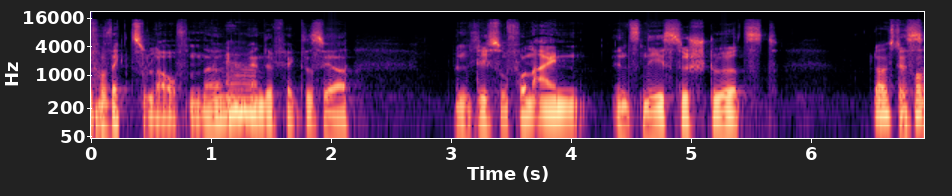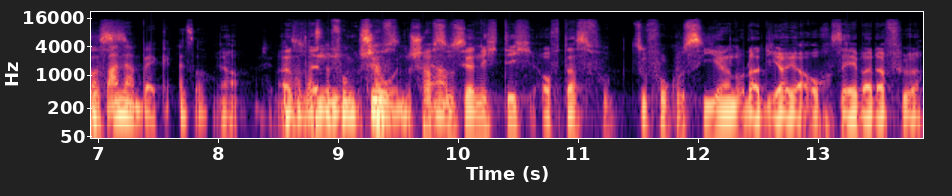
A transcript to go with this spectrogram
davor wegzulaufen. Ne? Im Ja. Endeffekt ist ja, wenn du dich so von einem ins nächste stürzt, läufst du vor was das- anderem weg. Also ja, also dann schaffst, schaffst ja. du es ja nicht, dich auf das zu fokussieren oder dir ja auch selber dafür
